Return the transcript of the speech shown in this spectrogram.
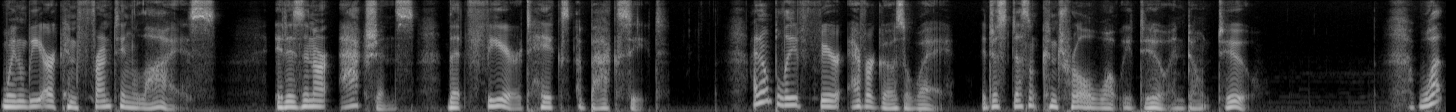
When we are confronting lies, it is in our actions that fear takes a backseat. I don't believe fear ever goes away. It just doesn't control what we do and don't do. What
